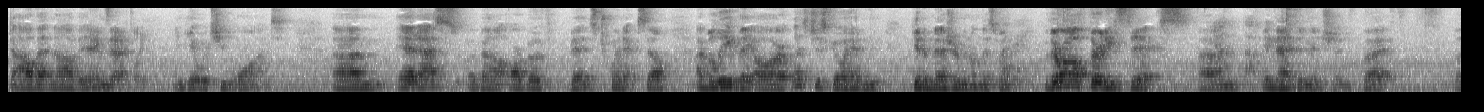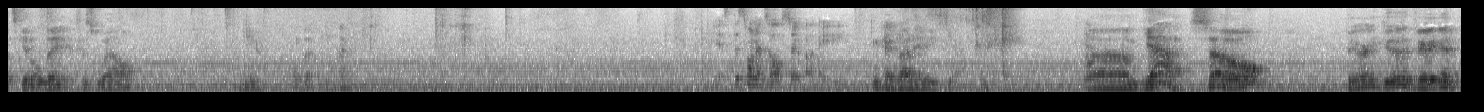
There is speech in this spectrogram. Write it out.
dial that knob in Exactly. and get what you want. Um, Ed asks about are both beds twin XL? I believe they are. Let's just go ahead and get a measurement on this one. Okay. They're all 36 um, Yeah, that in that dimension, but let's get a length as well. Can you hold that for yes, this one is also about 80. Okay, about 80, yeah. Um, yeah, so very good, very good.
